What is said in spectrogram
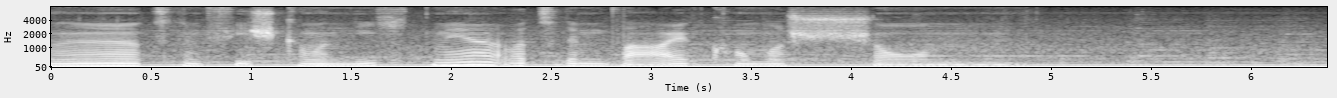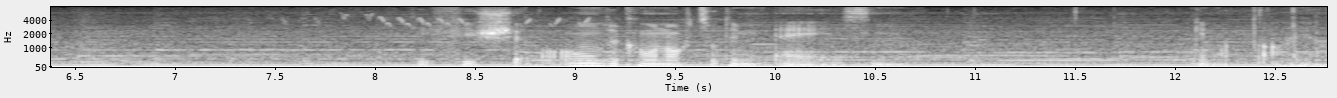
Naja, zu dem Fisch kann man nicht mehr, aber zu dem Wal kommen wir schon. Die Fische. Und wir kommen auch zu dem Eisen. Gehen wir daher.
